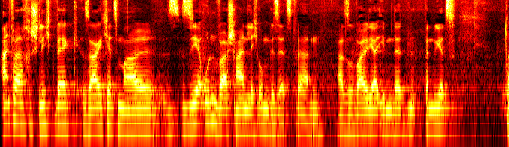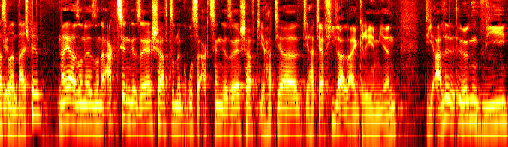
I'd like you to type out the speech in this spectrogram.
einfach schlichtweg, sage ich jetzt mal, sehr unwahrscheinlich umgesetzt werden. Also weil ja eben, wenn du jetzt was mal ein Beispiel? Naja, so eine, so eine Aktiengesellschaft, so eine große Aktiengesellschaft, die hat ja, die hat ja vielerlei Gremien, die alle irgendwie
